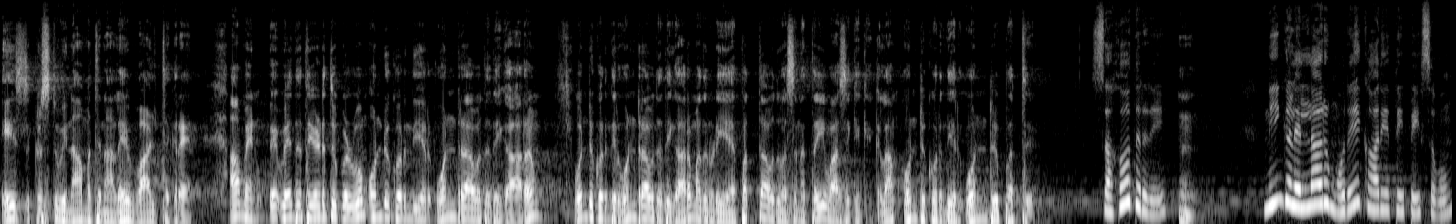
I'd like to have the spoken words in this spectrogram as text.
இயேசு கிறிஸ்துவின் நாமத்தினாலே வாழ்த்துகிறேன். ஆமென். வேதத்தை எடுத்துக்கொள்வோம். ஒன்று கொரிந்தியர் ஒன்றாவது அதிகாரம். ஒன்று கொரிந்தியர் ஒன்றாவது அதிகாரம். அதனுடைய பத்தாவது வசனத்தை வாசிக்க கேட்கலாம். ஒன்று கொரிந்தியர் ஒன்று பத்து. சகோதரரே நீங்கள் எல்லாரும் ஒரே காரியத்தை பேசவும்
